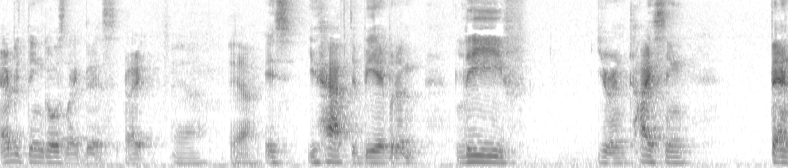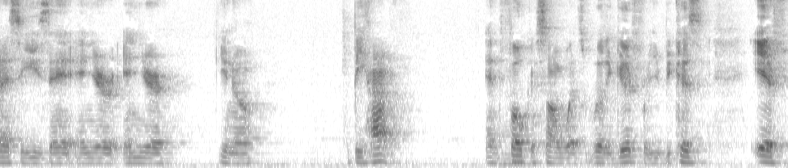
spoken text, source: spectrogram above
everything goes like this, right? yeah. Yeah. is you have to be able to leave your enticing fantasies and, and your and your you know behind and focus on what's really good for you because if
